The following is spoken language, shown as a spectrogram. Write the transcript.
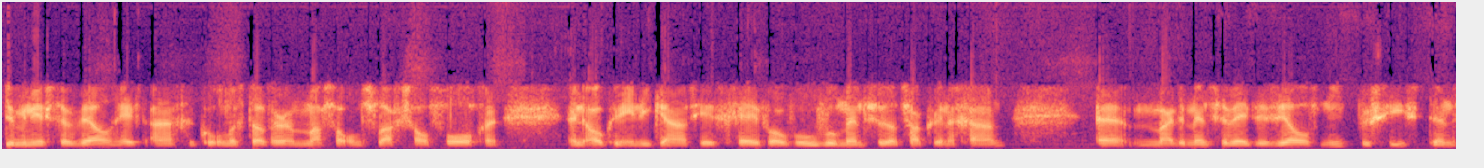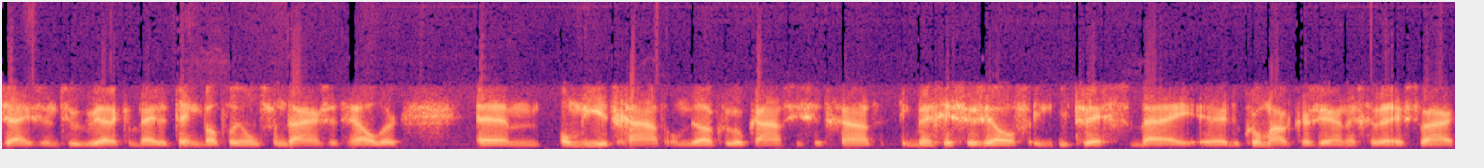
de minister wel heeft aangekondigd dat er een massa-ontslag zal volgen. En ook een indicatie heeft gegeven over hoeveel mensen dat zou kunnen gaan. Uh, maar de mensen weten zelf niet precies, tenzij ze natuurlijk werken bij de tankbataljons, vandaar is het helder. Um, om wie het gaat, om welke locaties het gaat. Ik ben gisteren zelf in Utrecht bij uh, de Kromhoutkazerne geweest, waar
